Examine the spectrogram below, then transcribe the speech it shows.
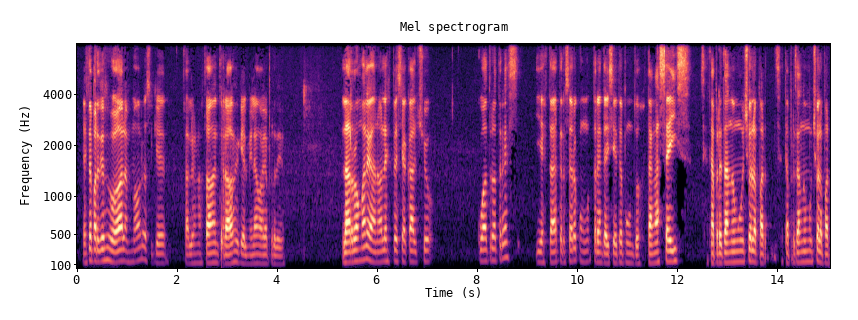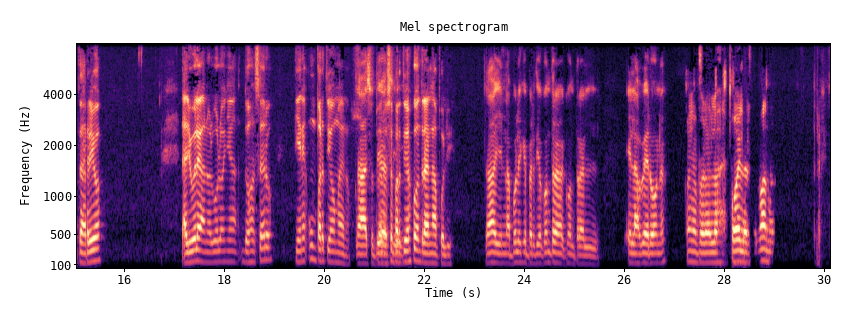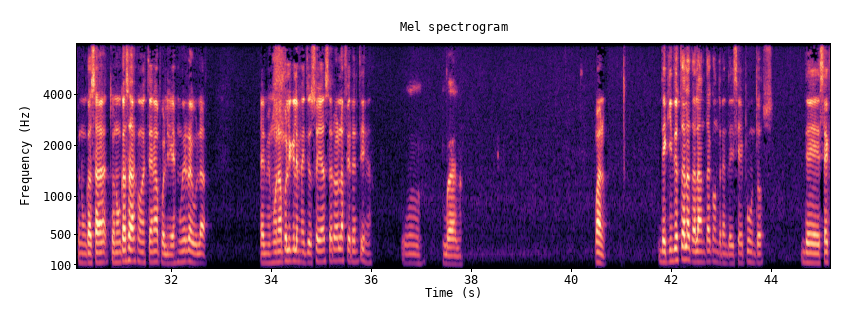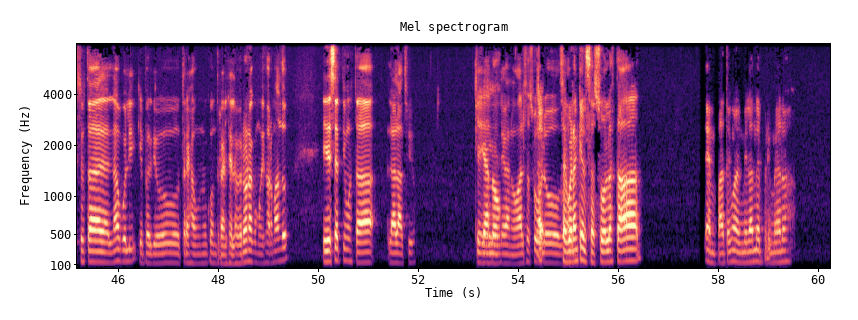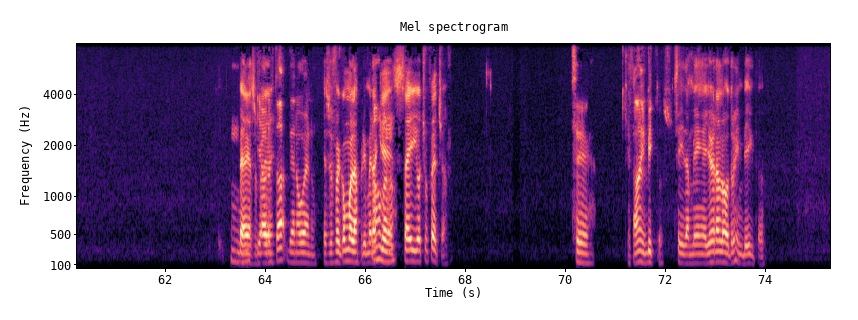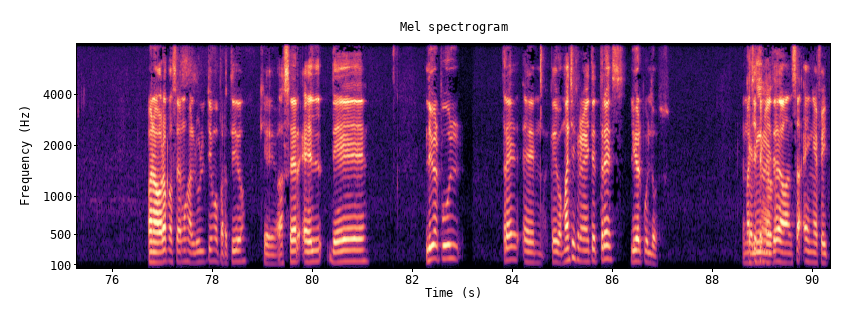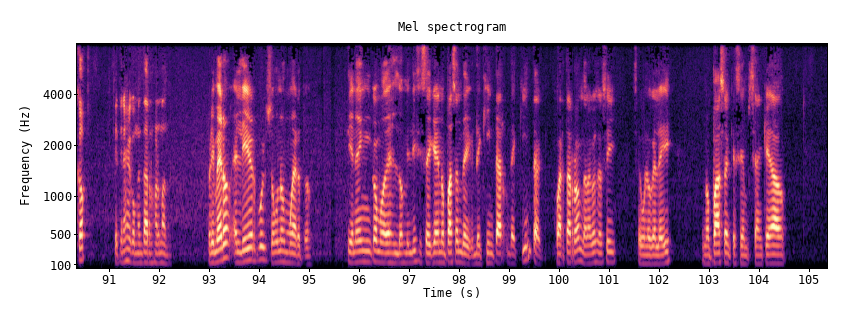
Este partido se jugaba a la misma hora, así que tal vez no estaban enterados de que el Milan había perdido. La Roma le ganó al Spezia Calcio 4 a 3 y está de tercero con 37 puntos. Están a 6. Se está apretando mucho la parte, se está apretando mucho la parte de arriba. La Juve le ganó al Bologna 2 a 0. Tiene un partido menos. Ah, eso Pero a ese partido es contra el Napoli. Ah, y el Napoli que perdió contra, contra el, el Verona. Coño, pero los spoilers, hermano. Pero es que tú nunca sabes, tú nunca sabes con este Napoli, es muy irregular. El mismo Napoli que le metió 6 a 0 a la Fiorentina. Mm, bueno, Bueno, de quinto está el Atalanta con 36 puntos. De sexto está el Napoli, que perdió 3 a 1 contra el Hellas Verona, como dijo Armando. Y de séptimo está la Lazio, que ganó. le ganó al Sassuolo. ¿Se acuerdan que el Sassuolo estaba empate con el Milan de primero? Verga, eso, Y ahora está de noveno. eso fue como las primeras que menos. 6, 8 fechas. Sí. Que estaban invictos. Sí, también ellos eran los otros invictos. Bueno, ahora pasemos al último partido, que va a ser el de Liverpool 3, eh, ¿qué digo? Manchester United 3, Liverpool 2. El Manchester. United avanza en FA Cup. ¿Qué tienes que comentarnos, Armando? Primero, el Liverpool son unos muertos. Tienen como desde el 2016 que no pasan de, de quinta, de quinta, cuarta ronda, una cosa así, según lo que leí. No pasan, que se, se han quedado.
